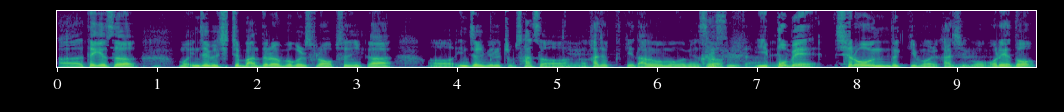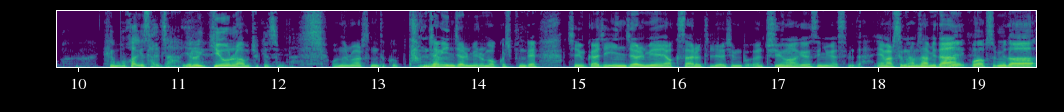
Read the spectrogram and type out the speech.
아, 댁에서 뭐 인절미를 직접 만들어 먹을 수는 없으니까 어 인절미를 좀 사서 예. 어, 가족들끼리 나눠 먹으면서 그렇습니다. 이 봄의 새로운 느낌을 가지고 음. 올해도 행복하게 살자 이런 기원을 하면 좋겠습니다. 오늘 말씀 듣고 당장 인절미를 먹고 싶은데 지금까지 인절미의 역사를 들려주신 분 주영하 교수님이었습니다. 예, 말씀 감사합니다. 네, 고맙습니다.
